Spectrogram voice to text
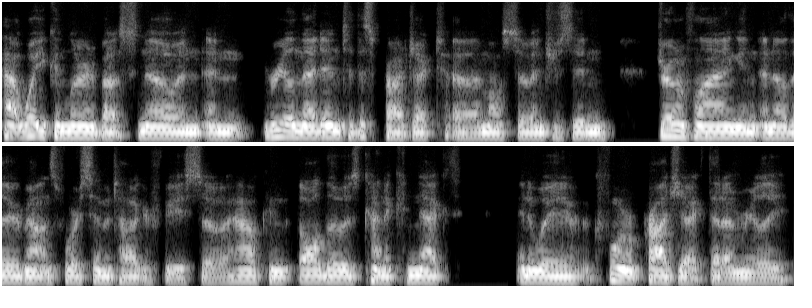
how what you can learn about snow, and and reeling that into this project. Uh, I'm also interested in drone flying and, and other mountain sports cinematography. So how can all those kind of connect? In a way form a project that I'm really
